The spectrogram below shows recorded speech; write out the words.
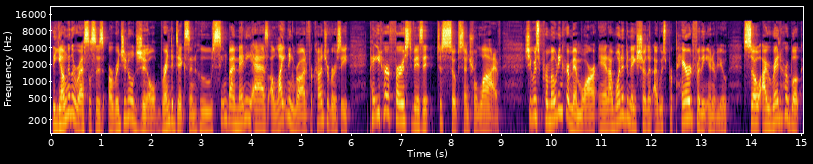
The Young and the Restless's original Jill, Brenda Dickson, who's seen by many as a lightning rod for controversy, paid her first visit to Soap Central Live. She was promoting her memoir, and I wanted to make sure that I was prepared for the interview, so I read her book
